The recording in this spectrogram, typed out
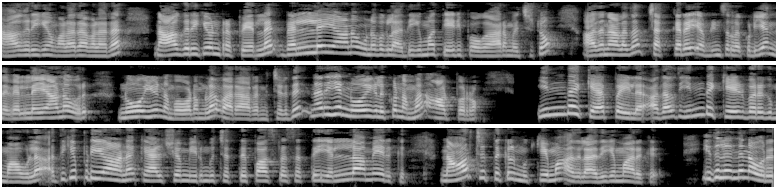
நாகரிகம் வளர வளர நாகரிகம்ன்ற பேரில் வெள்ளையான உணவுகளை அதிகமாக தேடி போக ஆரம்பிச்சிட்டோம். அதனால தான் சர்க்கரை அப்படின்னு சொல்லக்கூடிய அந்த வெள்ளையான ஒரு நோயும் நம்ம உடம்புல வர ஆரம்பிச்சிடுது. நிறைய நோய்களுக்கும் நம்ம ஆட்படுறோம். இந்த கேப்பையில் அதாவது இந்த கேழ்வரகு மாவில் அதிகப்படியான கால்சியம் இரும்புச்சத்து பாஸ்பரஸ் சத்து எல்லாமே இருக்குது நார்ச்சத்துக்கள் முக்கியமாக அதில் அதிகமாக இருக்குது இதுலேருந்து நான் ஒரு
